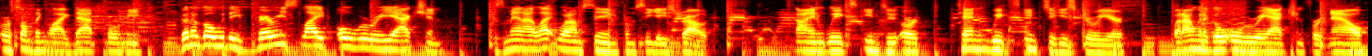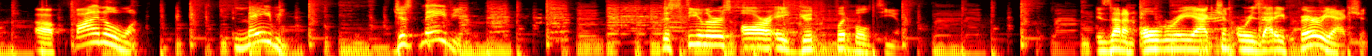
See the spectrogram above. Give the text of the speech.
or something like that for me. Gonna go with a very slight overreaction because man, I like what I'm seeing from CJ Stroud. Nine weeks into or 10 weeks into his career, but I'm gonna go overreaction for now. Uh, final one, maybe, just maybe, the Steelers are a good football team. Is that an overreaction or is that a fair reaction?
